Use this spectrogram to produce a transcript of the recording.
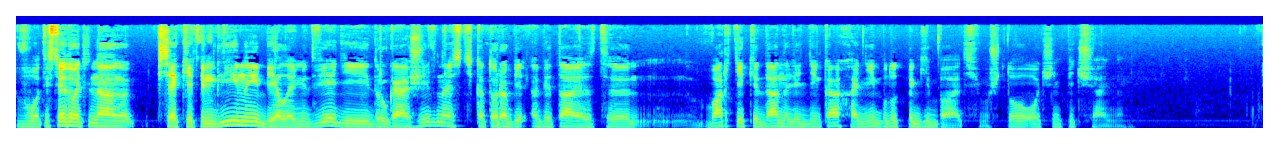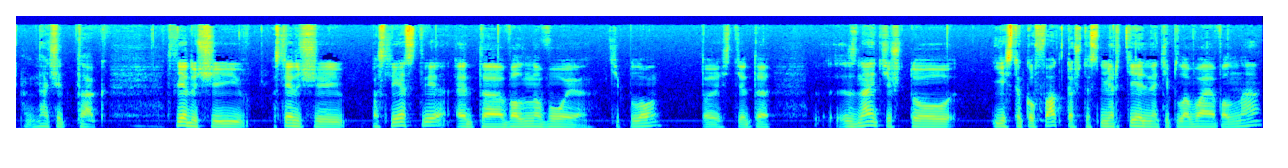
Вот, и, следовательно, всякие пингвины, белые медведи и другая живность, которая обитает э, в Арктике, да, на ледниках, они будут погибать, что очень печально. Значит так, следующий, следующий Последствия – это волновое тепло, то есть это, знаете, что есть такой факт, что смертельная тепловая волна,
